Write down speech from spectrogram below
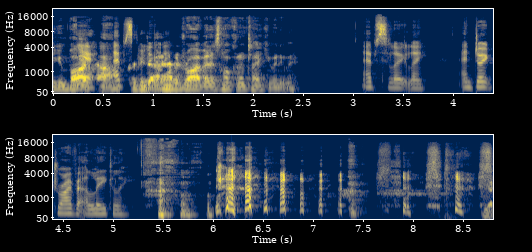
You can buy Yeah, a car, but if you don't know how to drive it, it's not going to take you anywhere. absolutely. And don't drive it illegally. Yeah.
